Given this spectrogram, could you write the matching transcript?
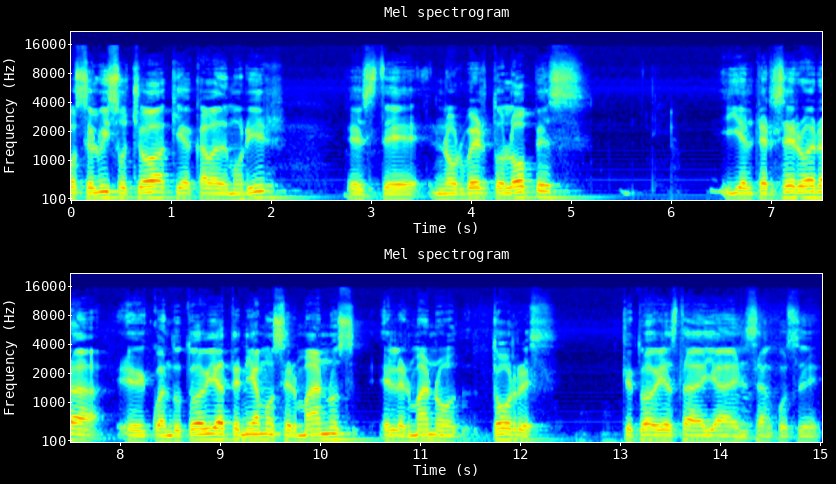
José Luis Ochoa, que acaba de morir, este, Norberto López, y el tercero era eh, cuando todavía teníamos hermanos, el hermano Torres, que todavía está allá en San José.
